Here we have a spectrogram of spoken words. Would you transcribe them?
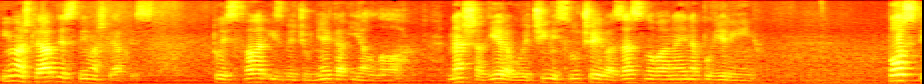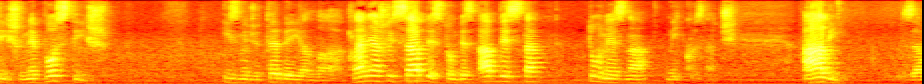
imaš li abdest, imaš li abdest. To je stvar između njega i Allaha. naša vjera u većini slučajeva zasnovana je na povjerenju. Postiš li, ne postiš, između tebe i Allaha. Klanjaš li s abdestom, bez abdesta, to ne zna niko znači. Ali, za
